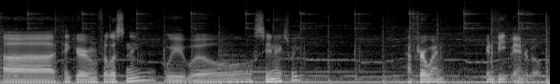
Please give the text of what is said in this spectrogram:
Uh, thank you everyone for listening. We will see you next week after a win. We're gonna beat Vanderbilt.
